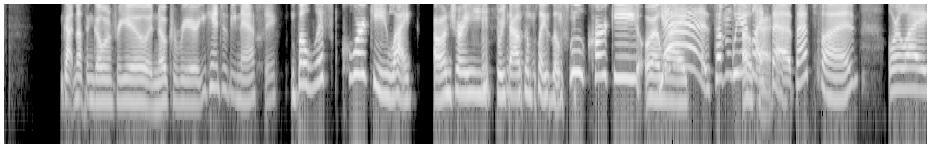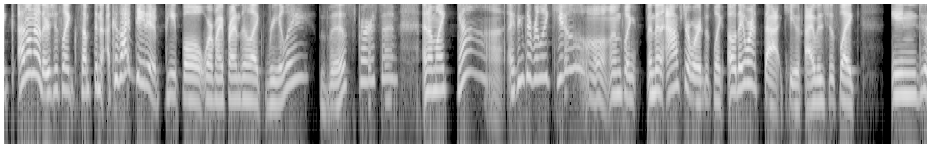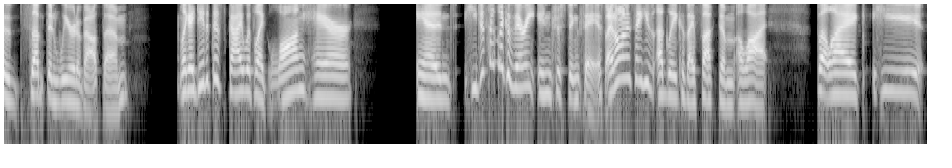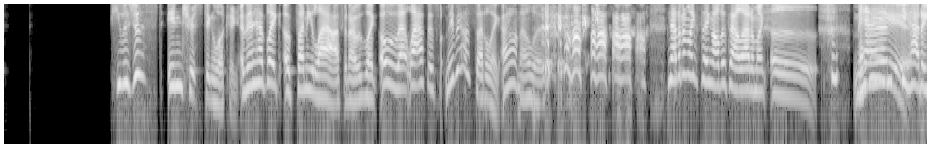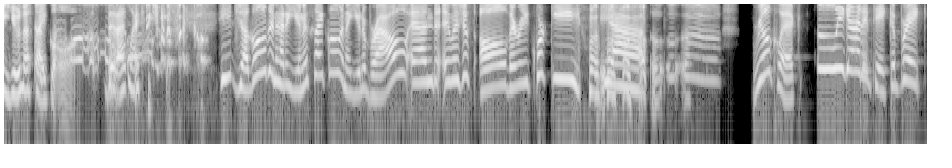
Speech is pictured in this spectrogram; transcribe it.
got nothing going for you and no career. You can't just be nasty. But what's quirky? Like Andre 3000 plays the flute quirky or yeah, like something weird okay. like that. That's fun. Or like, I don't know, there's just like something because I've dated people where my friends are like, really? This person? And I'm like, yeah, I think they're really cute. And it's like, and then afterwards, it's like, oh, they weren't that cute. I was just like into something weird about them. Like I dated this guy with like long hair and he just had like a very interesting face. I don't want to say he's ugly because I fucked him a lot, but like he he was just interesting looking. And then had like a funny laugh and i was like oh that laugh is maybe i was settling. I don't know liz. Now that i'm like saying all this out loud i'm like uh maybe. and he had a unicycle. Did i like the unicycle? He juggled and had a unicycle and a unibrow and it was just all very quirky. Yeah. Real quick we gotta take a break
